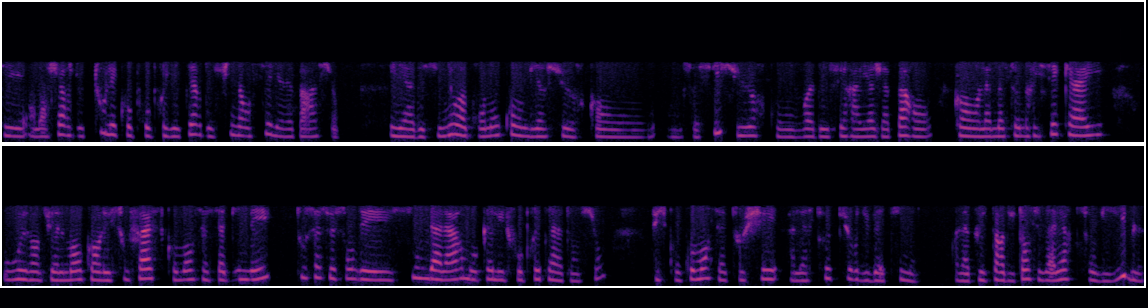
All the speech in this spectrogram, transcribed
c'est à la charge de tous les copropriétaires de financer les réparations il y a des signaux à prendre en compte, bien sûr, quand ça se fissure, qu'on voit des ferraillages apparents, quand la maçonnerie s'écaille, ou éventuellement quand les sous-faces commencent à s'abîmer. Tout ça, ce sont des signes d'alarme auxquels il faut prêter attention, puisqu'on commence à toucher à la structure du bâtiment. La plupart du temps, ces alertes sont visibles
